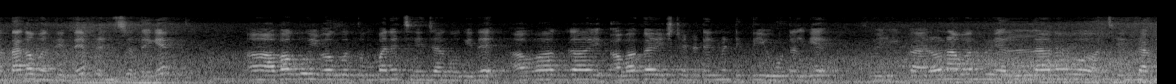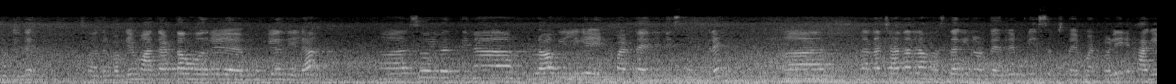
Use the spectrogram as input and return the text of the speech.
ಬಂದಾಗ ಬಂದಿದ್ದೆ ಫ್ರೆಂಡ್ಸ್ ಜೊತೆಗೆ. ಅವಾಗೂ ಇವಾಗೂ ತುಂಬಾ ಚೇಂಜ್ ಆಗೋಗಿದೆ. ಅವಾಗ ಅವಾಗ ಎಷ್ಟು ಎಂಟರ್ಟೈನ್ಮೆಂಟ್ ಇತ್ತು ಈ ಹೋಟೆಲ್ಗೆ ಈ ಕರೋನಾ ಬಂದು ಎಲ್ಲನೂ ಚೇಂಜ್ ಆಗಿಬಿಟ್ಟಿದೆ. ಸೊ ಅದ್ರ ಬಗ್ಗೆ ಮಾತಾಡ್ತಾ ಹೋದರೆ ಮುಗಿಯೋದಿಲ್ಲ. ಸೊ ಇವತ್ತಿನ ಬ್ಲಾಗ್ ಇಲ್ಲಿಗೆ ಎಂಡ್ ಮಾಡ್ತಾ ಇದ್ದೀನಿ ಸ್ನೇಹಿತರೆ. ನನ್ನ ಚಾನಲ್ನ ಹೊಸದಾಗಿ ನೋಡ್ತಾ ಇದ್ದರೆ ಪ್ಲೀಸ್ ಸಬ್ಸ್ಕ್ರೈಬ್ ಮಾಡ್ಕೊಳ್ಳಿ. ಹಾಗೆ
